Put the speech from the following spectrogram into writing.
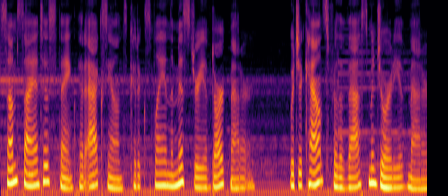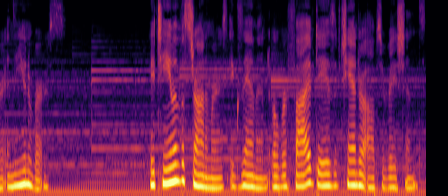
Some scientists think that axions could explain the mystery of dark matter, which accounts for the vast majority of matter in the universe. A team of astronomers examined over five days of Chandra observations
